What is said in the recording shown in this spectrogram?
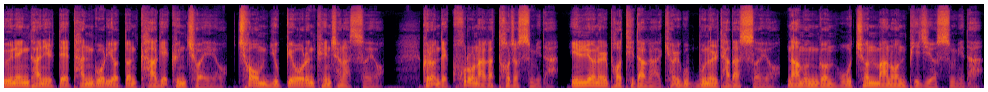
은행 다닐 때 단골이었던 가게 근처예요. 처음 6개월은 괜찮았어요. 그런데 코로나가 터졌습니다. 1년을 버티다가 결국 문을 닫았어요. 남은 건 5천만 원 빚이었습니다.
